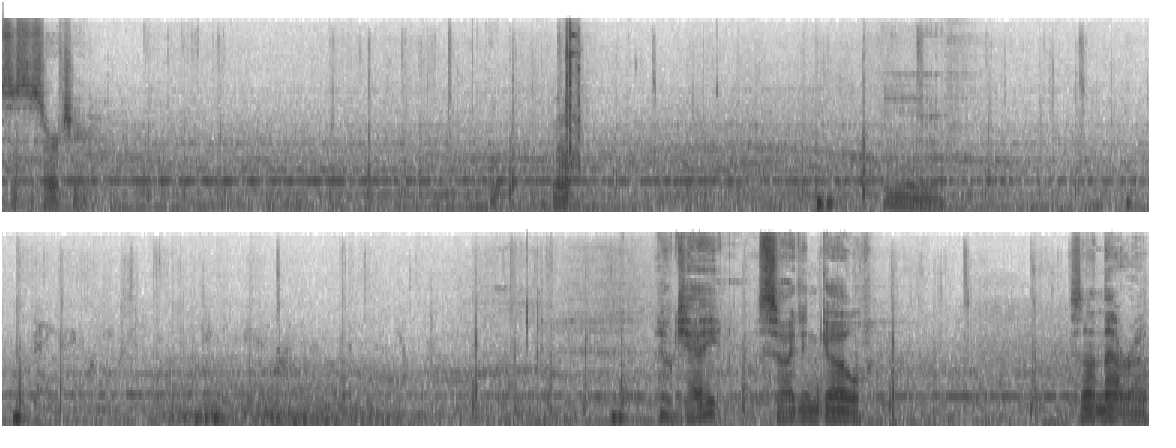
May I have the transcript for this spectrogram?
places to search here. Nope. Hmm. Okay, so I didn't go. It's not in that row.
